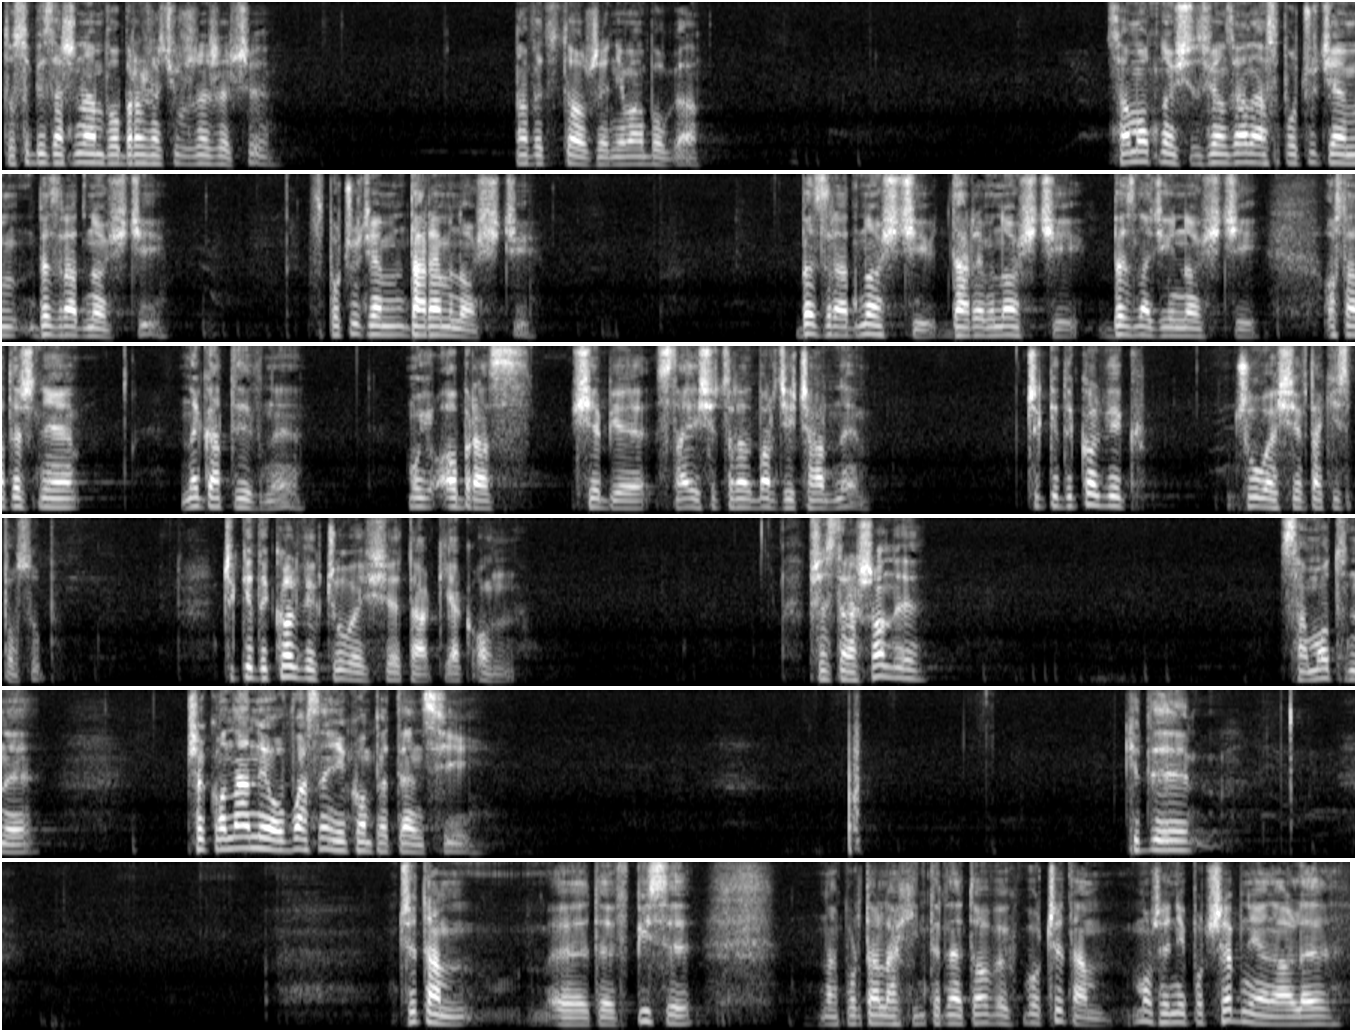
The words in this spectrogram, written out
to sobie zaczynam wyobrażać różne rzeczy. Nawet to, że nie ma Boga. Samotność związana z poczuciem bezradności, z poczuciem daremności. Bezradności, daremności, beznadziejności. Ostatecznie negatywny, mój obraz siebie staje się coraz bardziej czarny? Czy kiedykolwiek czułeś się w taki sposób? Czy kiedykolwiek czułeś się tak jak on? Przestraszony, samotny, przekonany o własnej niekompetencji. Kiedy czytam e, te wpisy na portalach internetowych, bo czytam, może niepotrzebnie, no ale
